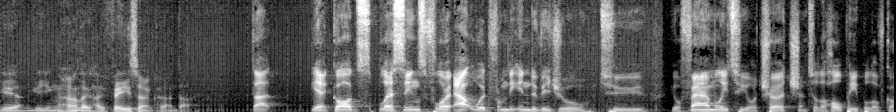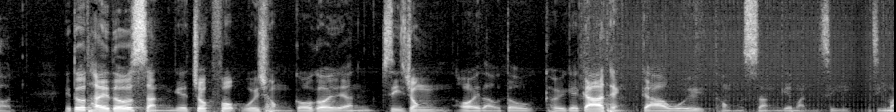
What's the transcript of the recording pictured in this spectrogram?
嘅人嘅影响力系非常强大。 That, yeah, God's blessings flow outward from the individual to your family, to your church, and to the whole people of God. 亦都睇到神嘅祝福会从嗰个人之中外流到佢嘅家庭、教会同神嘅民子子民。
